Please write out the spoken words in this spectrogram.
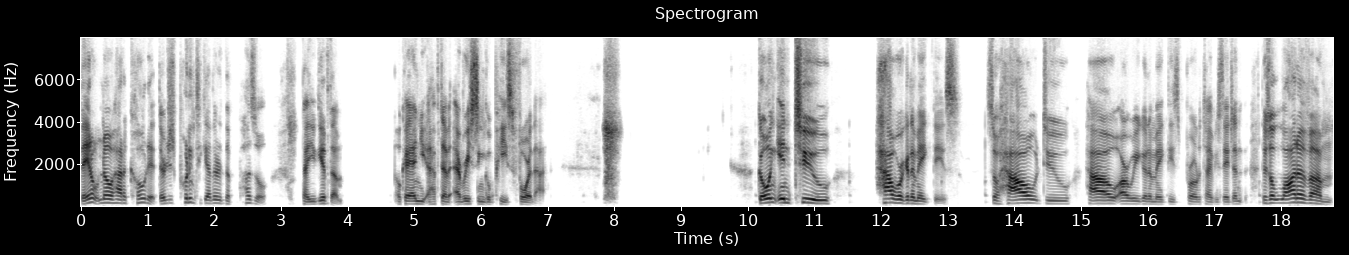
they don't know how to code it. They're just putting together the puzzle that you give them. Okay, and you have to have every single piece for that. Going into how we're going to make these. So how do how are we going to make these prototyping stage? And there's a lot of um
